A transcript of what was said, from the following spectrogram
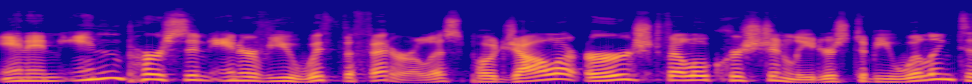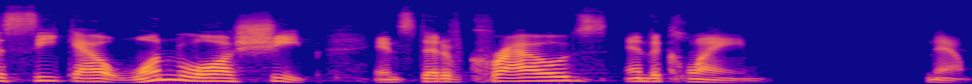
In an in person interview with the Federalist, Pohjola urged fellow Christian leaders to be willing to seek out one lost sheep instead of crowds and acclaim. Now,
